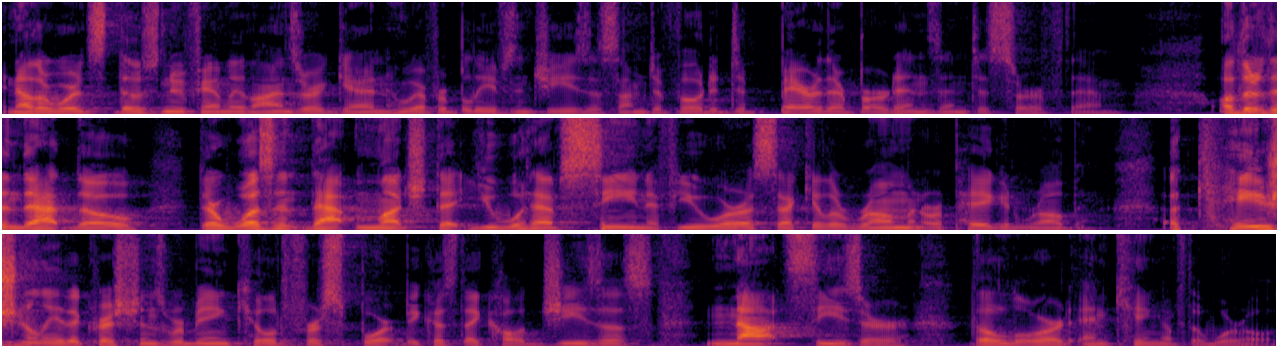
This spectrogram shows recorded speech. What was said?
In other words, those new family lines are again, whoever believes in Jesus, I'm devoted to bear their burdens and to serve them. Other than that, though, there wasn't that much that you would have seen if you were a secular Roman or pagan Roman. Occasionally, the Christians were being killed for sport because they called Jesus not Caesar, the Lord and King of the world.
